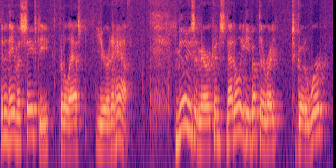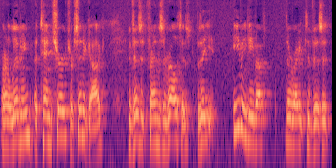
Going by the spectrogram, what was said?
in the name of safety for the last year and a half. Millions of Americans not only gave up their right to go to work, earn a living, attend church or synagogue, and visit friends and relatives, but they even gave up their right to visit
